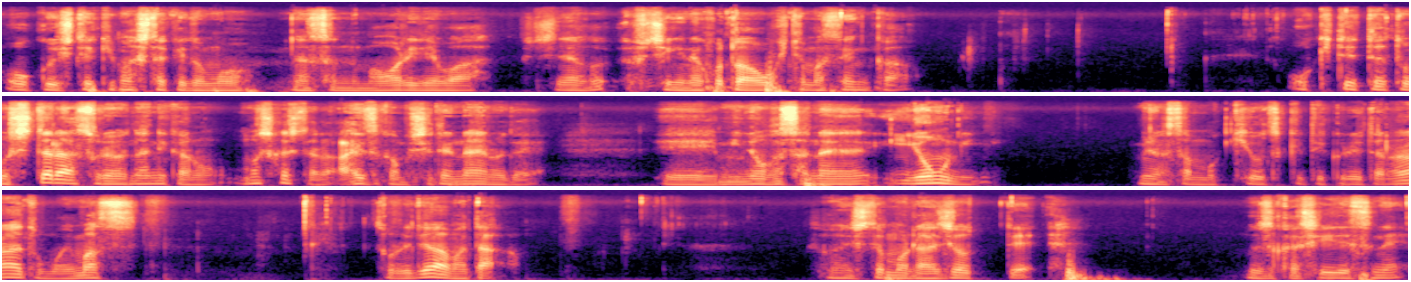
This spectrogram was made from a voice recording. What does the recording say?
お送りしてきましたけども、皆さんの周りでは不思議なことは起きてませんか？起きてたとしたら、それは何かの、もしかしたら合図かもしれないので、えー、見逃さないように、皆さんも気をつけてくれたらなと思います。それではまた。それにしてもラジオって難しいですね。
